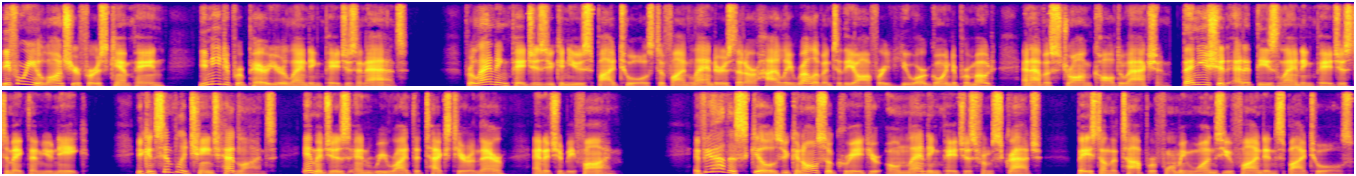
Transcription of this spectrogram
Before you launch your first campaign, you need to prepare your landing pages and ads. For landing pages, you can use Spy Tools to find landers that are highly relevant to the offer you are going to promote and have a strong call to action. Then you should edit these landing pages to make them unique. You can simply change headlines, images, and rewrite the text here and there, and it should be fine. If you have the skills, you can also create your own landing pages from scratch based on the top performing ones you find in Spy Tools.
